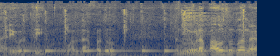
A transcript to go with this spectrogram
खारीवरती तुम्हाला दाखवतो. पण जेवढा पाऊस होतो ना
